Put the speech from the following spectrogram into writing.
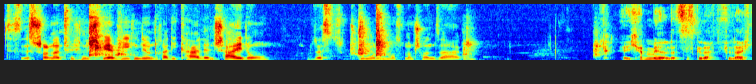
das ist schon natürlich eine schwerwiegende und radikale Entscheidung, das zu tun, muss man schon sagen. Ich habe mir letztens gedacht, vielleicht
